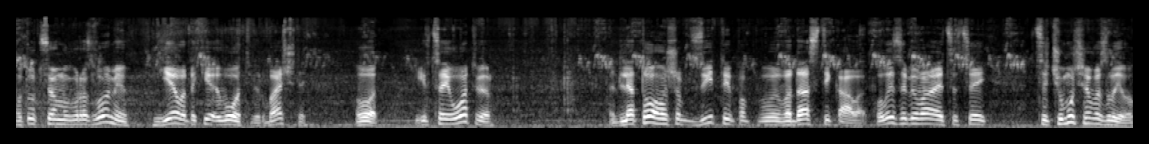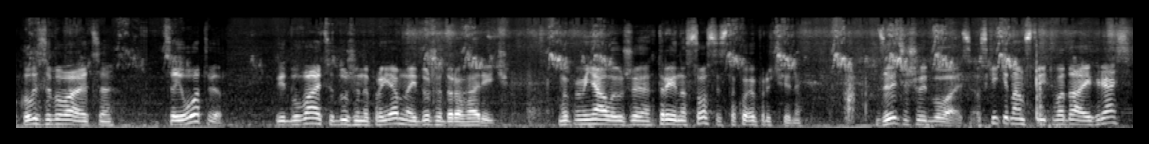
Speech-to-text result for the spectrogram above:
Отут в цьому розломі є отакий отвір, бачите? От. І в цей отвір для того, щоб звідти вода стікала. Коли забивається цей. Це чому ще важливо? Коли забивається цей отвір, відбувається дуже неприємна і дуже дорога річ. Ми поміняли вже три насоси з такої причини. Дивіться, що відбувається. Оскільки там стоїть вода і грязь,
